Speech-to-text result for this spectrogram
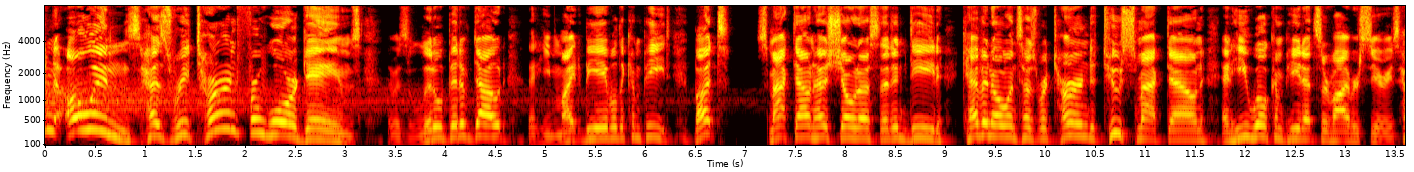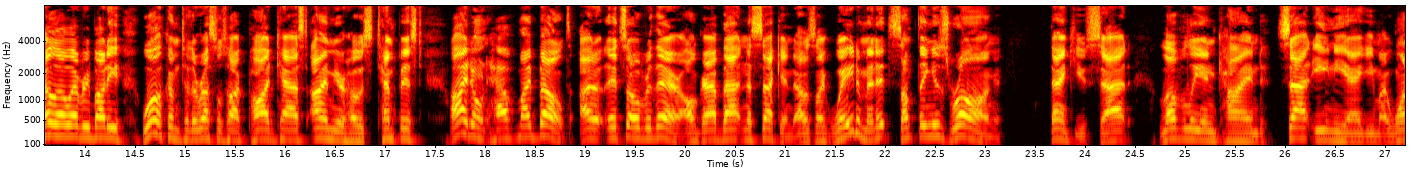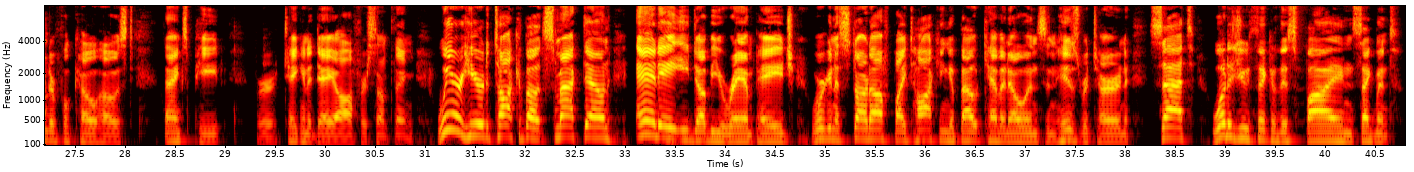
Kevin Owens has returned for War Games. There was a little bit of doubt that he might be able to compete, but SmackDown has shown us that indeed Kevin Owens has returned to SmackDown and he will compete at Survivor Series. Hello, everybody. Welcome to the Wrestle Talk podcast. I'm your host, Tempest. I don't have my belt. I, it's over there. I'll grab that in a second. I was like, wait a minute, something is wrong. Thank you, Sat. Lovely and kind. Sat E. Niangi, my wonderful co host. Thanks, Pete for taking a day off or something. We're here to talk about SmackDown and AEW Rampage. We're going to start off by talking about Kevin Owens and his return. Sat, what did you think of this fine segment?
